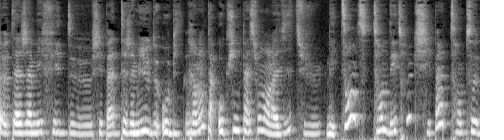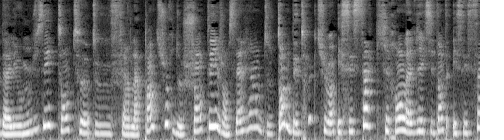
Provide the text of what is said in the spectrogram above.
euh, t'as jamais fait de. Je sais pas, t'as jamais eu de hobby, vraiment t'as aucune passion dans la vie, tu. Mais tente, tente des trucs, je sais pas, tente d'aller au musée, tente de faire de la peinture, de chanter, j'en sais rien, de tente des trucs, tu vois. Et c'est ça qui rend la vie excitante et c'est ça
